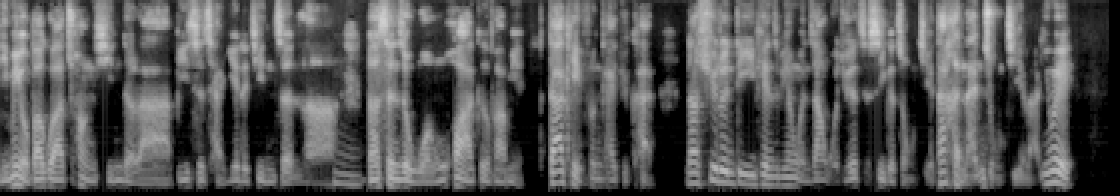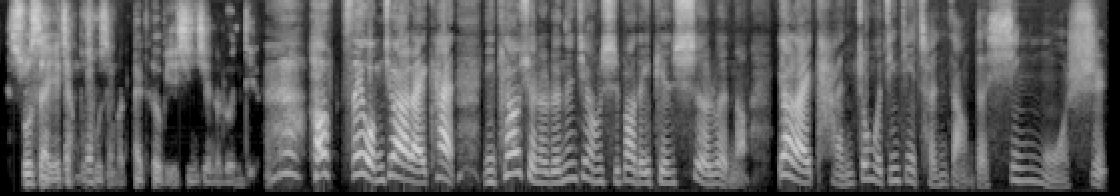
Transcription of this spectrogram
里面有包括创新的啦、彼此产业的竞争啦，嗯，然后甚至文化各方面，大家可以分开去看。那绪论第一篇这篇文章，我觉得只是一个总结，它很难总结啦，因为说实在也讲不出什么太特别新鲜的论点。好，所以我们就要来看你挑选了《伦敦金融时报》的一篇社论哦，要来谈中国经济成长的新模式。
